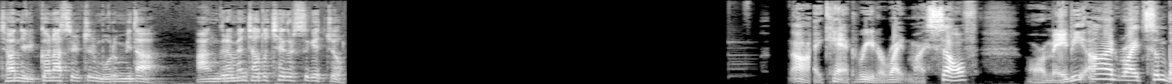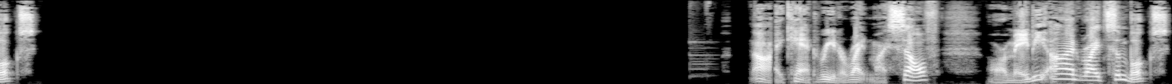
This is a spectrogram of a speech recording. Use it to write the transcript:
전 읽거나 쓸 줄 모릅니다. 안 그러면 저도 책을 쓰겠죠. I can't read or write myself, or maybe I'd write some books. I can't read or write myself, or maybe I'd write some books.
